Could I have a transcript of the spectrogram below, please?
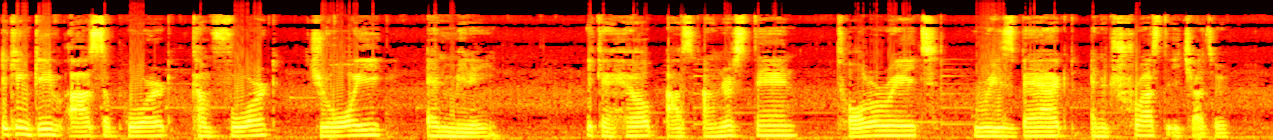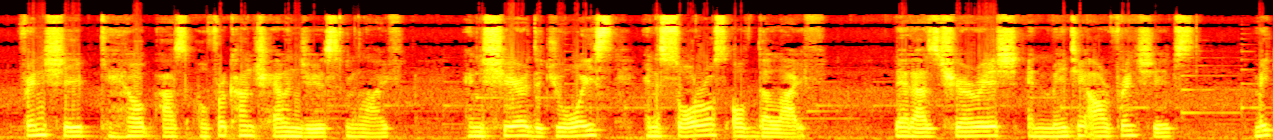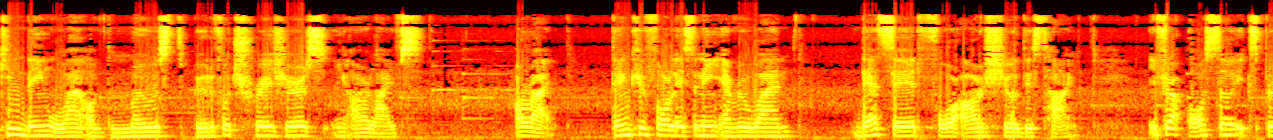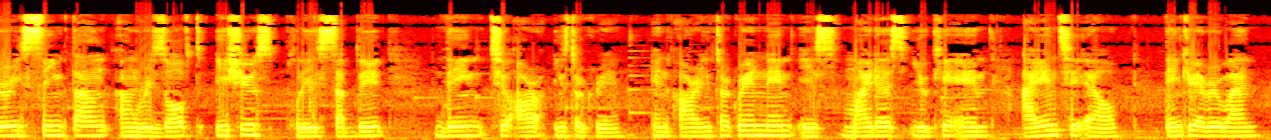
It can give us support, comfort, joy, and meaning. It can help us understand, tolerate, respect, and trust each other. Friendship can help us overcome challenges in life and share the joys and sorrows of the life. Let us cherish and maintain our friendships, making them one of the most beautiful treasures in our lives. Alright, thank you for listening, everyone. That's it for our show this time. If you are also experiencing some unresolved issues, please submit them to our Instagram. And our Instagram name is Midas UKM INTL. Thank you, everyone.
